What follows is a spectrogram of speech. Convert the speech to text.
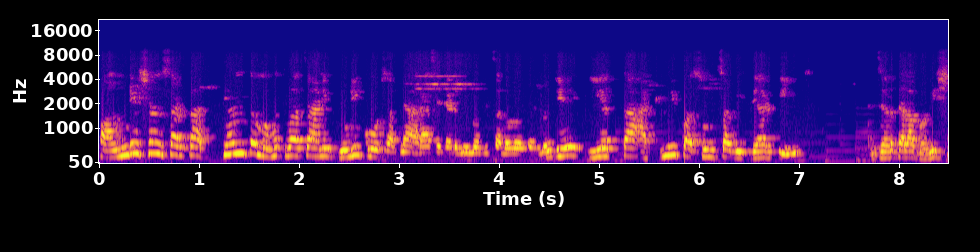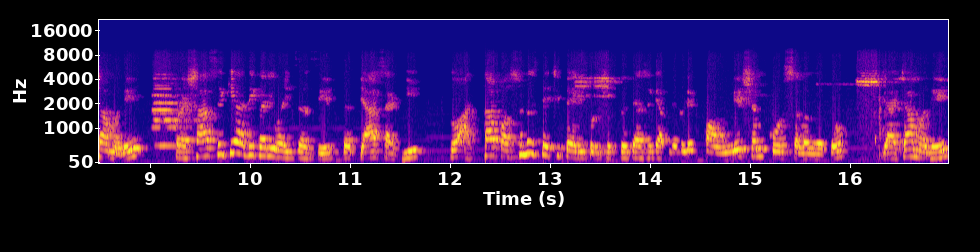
फाउंडेशन सारखा अत्यंत महत्त्वाचा आणि गुणी कोर्स आपल्या आरास अकॅडमी मध्ये चालवला जातो म्हणजे इयत्ता आठवी पासूनचा विद्यार्थी जर त्याला भविष्यामध्ये प्रशासकीय अधिकारी व्हायचं असेल तर त्यासाठी तो आत्तापासूनच त्याची तयारी करू शकतो. त्यासाठी आपल्याकडे फाउंडेशन कोर्स चालवला जातो. ज्याच्यामध्ये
